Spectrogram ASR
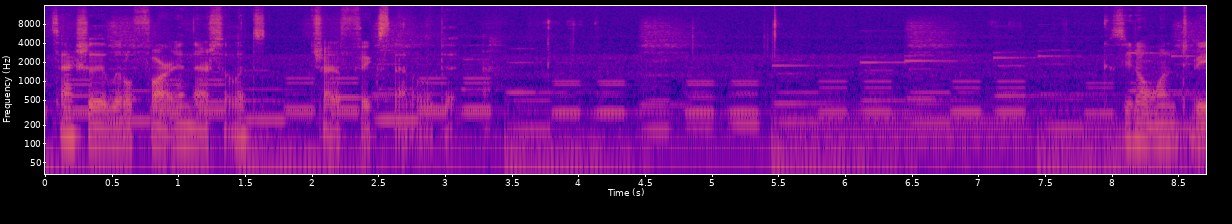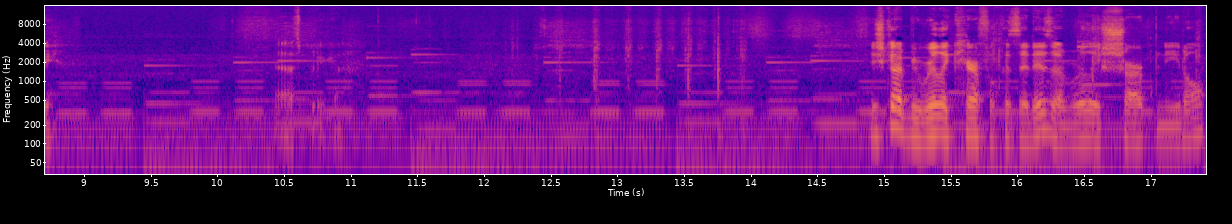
It's actually a little far in there, so let's try to fix that a little bit. Because you don't want it to be. Yeah, that's pretty good. You just gotta be really careful because it is a really sharp needle.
